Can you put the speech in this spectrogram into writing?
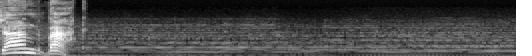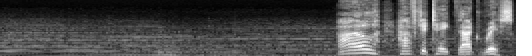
Stand back. I'll have to take that risk.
